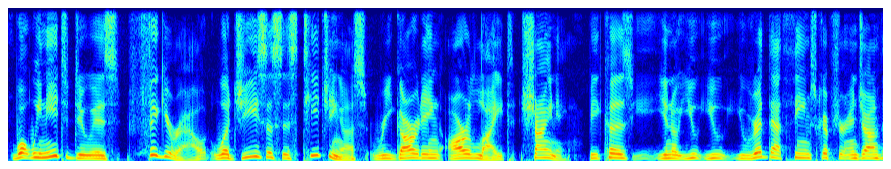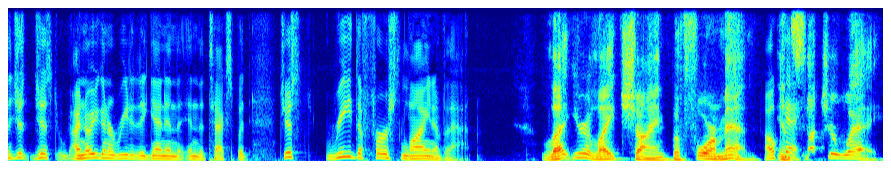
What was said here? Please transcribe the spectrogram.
what we need to do is figure out what Jesus is teaching us regarding our light shining. Because you know, you you you read that theme scripture, and Jonathan, just just I know you're going to read it again in the in the text, but just read the first line of that. Let your light shine before men okay. in such a way.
